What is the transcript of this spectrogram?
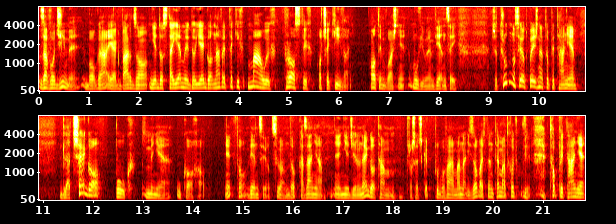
zawodzimy Boga, jak bardzo nie dostajemy do Jego nawet takich małych, prostych oczekiwań. O tym właśnie mówiłem więcej, że trudno sobie odpowiedzieć na to pytanie, dlaczego Bóg mnie ukochał. Nie? To więcej odsyłam do kazania niedzielnego. Tam troszeczkę próbowałem analizować ten temat, choć mówię, to pytanie,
